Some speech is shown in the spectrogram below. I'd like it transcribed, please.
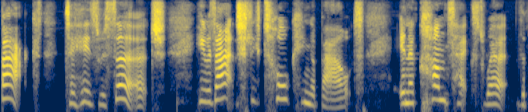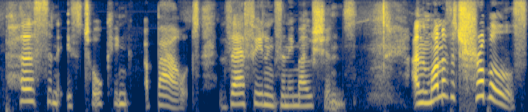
back to his research, he was actually talking about in a context where the person is talking about their feelings and emotions. And one of the troubles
